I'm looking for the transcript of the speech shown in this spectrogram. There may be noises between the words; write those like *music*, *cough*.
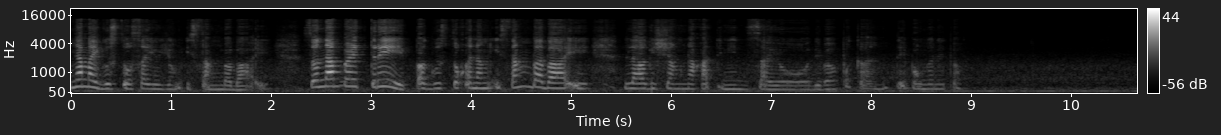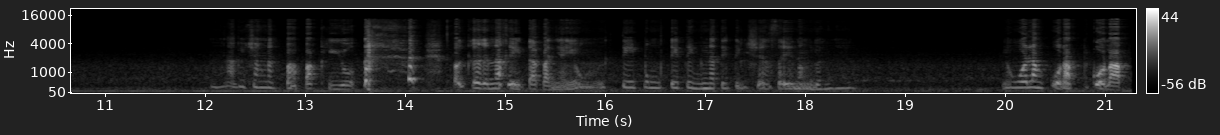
na may gusto sa'yo yung isang babae. So, number three, pag gusto ka ng isang babae, lagi siyang nakatingin sa'yo. Ba? Pagka, tipong ganito. Lagi siyang nagpapakyut. *laughs* Pagka nakita ka niya, yung tipong titig na titig siya sa'yo ng ganyan. Yung walang kurap-kurap.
